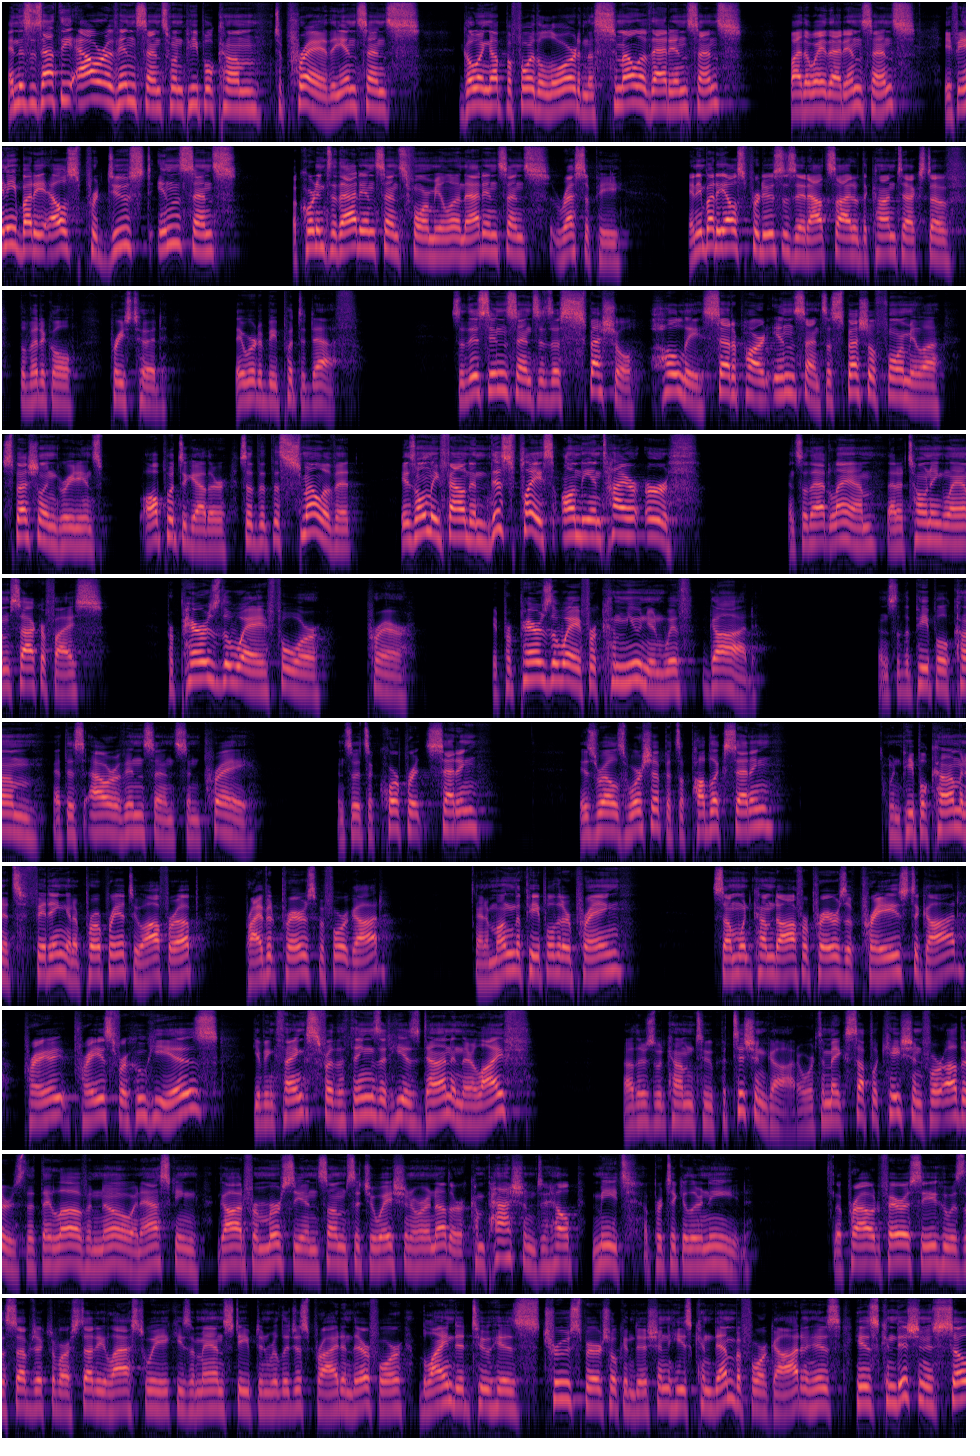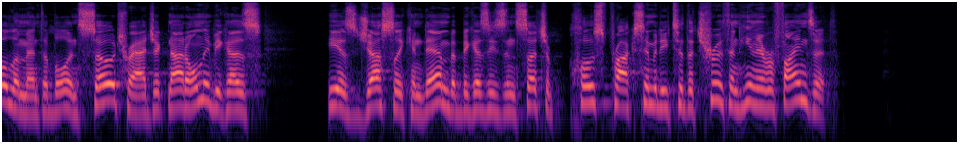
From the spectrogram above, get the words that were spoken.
and this is at the hour of incense when people come to pray. The incense going up before the Lord and the smell of that incense. By the way, that incense, if anybody else produced incense according to that incense formula and that incense recipe, anybody else produces it outside of the context of Levitical priesthood, they were to be put to death. So, this incense is a special, holy, set apart incense, a special formula special ingredients all put together so that the smell of it is only found in this place on the entire earth. And so that lamb, that atoning lamb sacrifice, prepares the way for prayer. It prepares the way for communion with God. And so the people come at this hour of incense and pray. And so it's a corporate setting. Israel's worship, it's a public setting. When people come and it's fitting and appropriate to offer up private prayers before God, and among the people that are praying, some would come to offer prayers of praise to God, pray, praise for who He is, giving thanks for the things that He has done in their life. Others would come to petition God or to make supplication for others that they love and know, and asking God for mercy in some situation or another, compassion to help meet a particular need. The proud Pharisee, who was the subject of our study last week, he's a man steeped in religious pride and therefore blinded to his true spiritual condition. He's condemned before God, and his, his condition is so lamentable and so tragic, not only because he is justly condemned, but because he's in such a close proximity to the truth and he never finds it.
